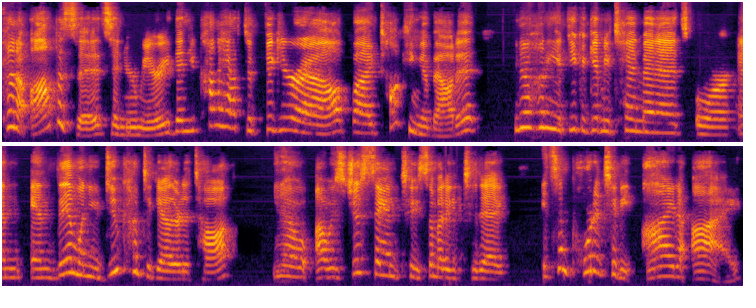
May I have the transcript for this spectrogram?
kind of opposites and you're married, then you kind of have to figure out by talking about it you know honey if you could give me 10 minutes or and and then when you do come together to talk you know, I was just saying to somebody today, it's important to be eye to eye.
